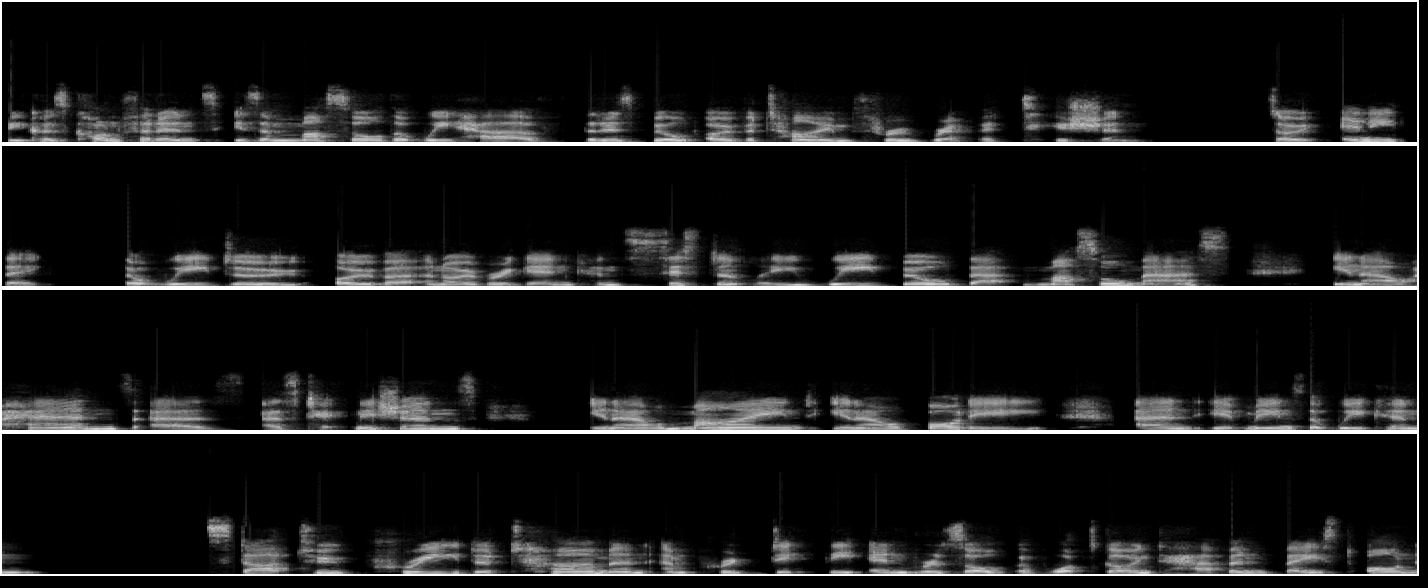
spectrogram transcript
Because confidence is a muscle that we have that is built over time through repetition. So anything that we do over and over again consistently, we build that muscle mass in our hands as as technicians, in our mind, in our body, and it means that we can start to predetermine and predict the end result of what's going to happen based on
